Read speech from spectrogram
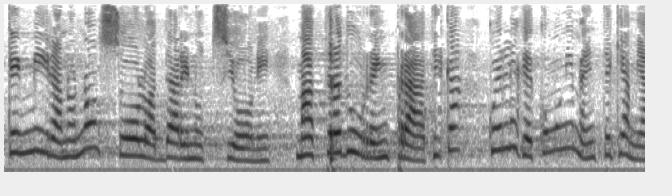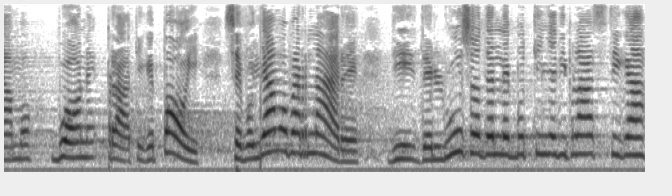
che mirano non solo a dare nozioni, ma a tradurre in pratica quelle che comunemente chiamiamo buone pratiche. Poi, se vogliamo parlare dell'uso delle bottiglie di plastica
